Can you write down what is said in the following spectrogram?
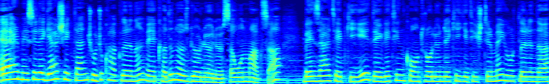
Eğer mesele gerçekten çocuk haklarını ve kadın özgürlüğünü savunmaksa Benzer tepkiyi devletin kontrolündeki yetiştirme yurtlarında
